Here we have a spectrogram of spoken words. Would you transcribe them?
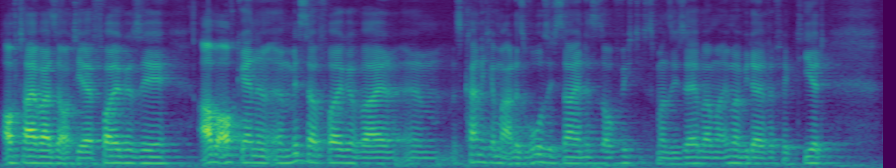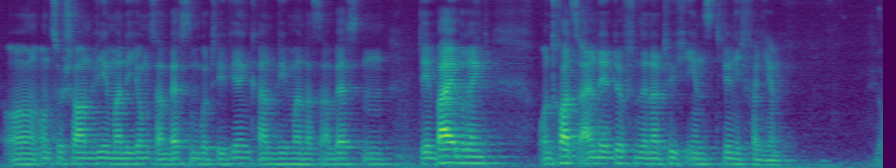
auch teilweise auch die Erfolge sehe, aber auch gerne äh, Misserfolge, weil ähm, es kann nicht immer alles rosig sein. Es ist auch wichtig, dass man sich selber mal immer wieder reflektiert und, und zu schauen, wie man die Jungs am besten motivieren kann, wie man das am besten denen beibringt. Und trotz allem, den dürfen sie natürlich ihren Stil nicht verlieren. Ja.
